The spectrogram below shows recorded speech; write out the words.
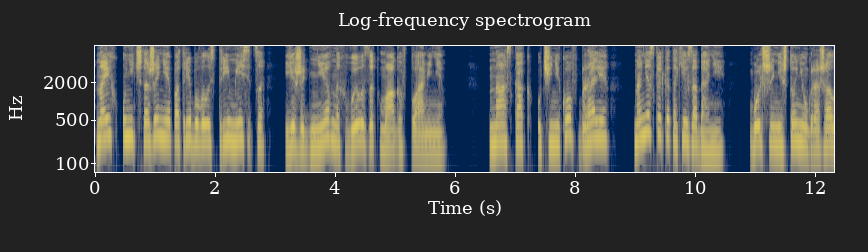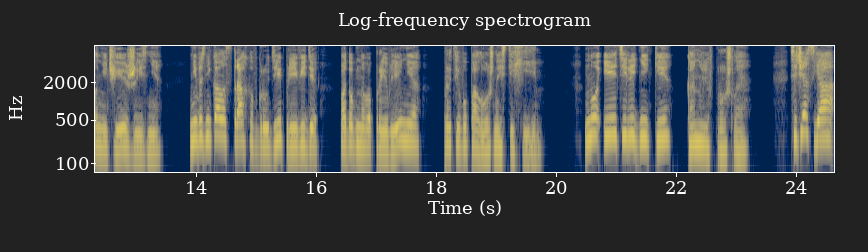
На их уничтожение потребовалось три месяца ежедневных вылазок магов пламени. Нас, как учеников, брали на несколько таких заданий. Больше ничто не угрожало ничьей жизни. Не возникало страха в груди при виде подобного проявления противоположной стихии. Но и эти ледники канули в прошлое. Сейчас я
